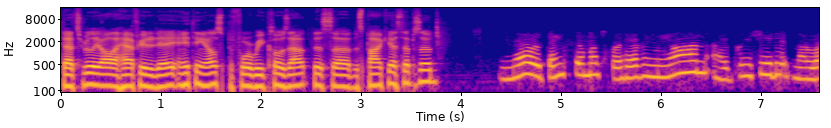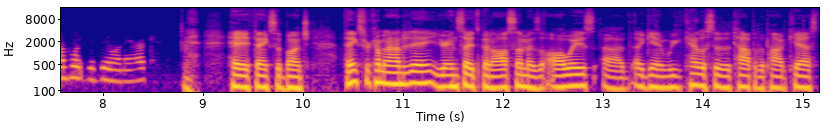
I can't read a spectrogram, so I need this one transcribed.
That's really all I have for you today. Anything else before we close out this uh, this podcast episode? No, thanks so much for having me on. I appreciate it, and I love what you're doing, Eric. Hey, thanks a bunch. Thanks for coming on today. Your insight's been awesome as always. Uh, again, we kind of listed at the top of the podcast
